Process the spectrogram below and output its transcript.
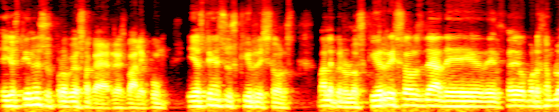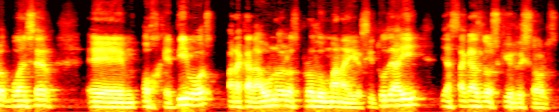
ellos tienen sus propios OKRs, vale, pum. Ellos tienen sus key results, vale, pero los key results de, del CEO, por ejemplo, pueden ser eh, objetivos para cada uno de los product managers y tú de ahí ya sacas los key results,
